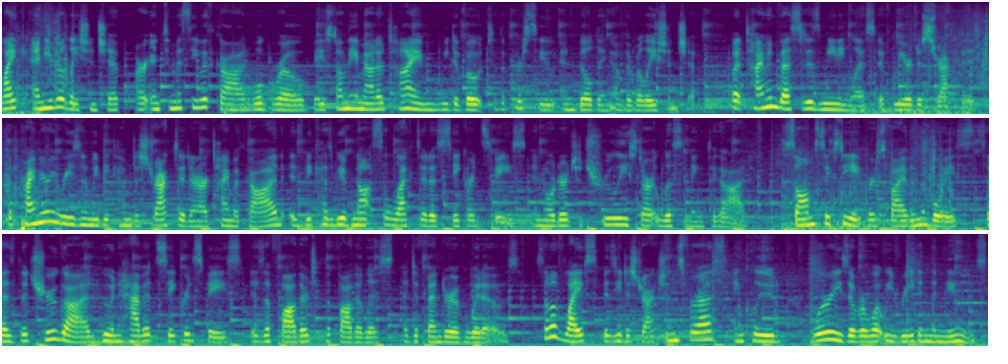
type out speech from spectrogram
Like any relationship, our intimacy with God will grow based on the amount of time we devote to the pursuit and building of the relationship. But time invested is meaningless if we are distracted. The primary reason we become distracted in our time with God is because we have not selected a sacred space in order to truly start listening to God. Psalm 68, verse 5 in the voice says, The true God who inhabits sacred space is a father to the fatherless, a defender of widows. Some of life's busy distractions for us include worries over what we read in the news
